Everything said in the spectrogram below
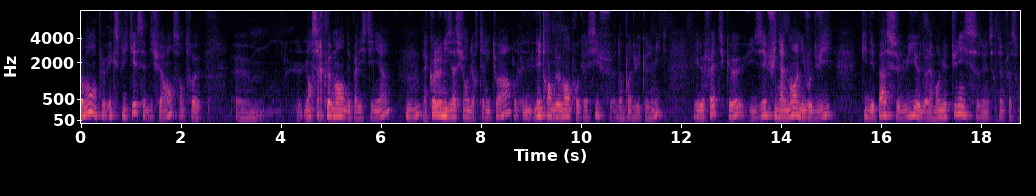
Comment on peut expliquer cette différence entre euh, l'encerclement des Palestiniens, Mhm. la colonisation de leur territoire, l'étranglement progressif d'un point de vue économique, et le fait qu'ils aient finalement un niveau de vie qui dépasse celui de la banlieue de Tunis, d'une certaine façon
